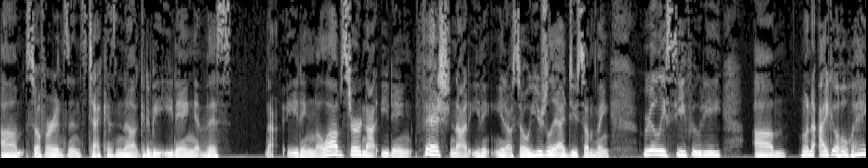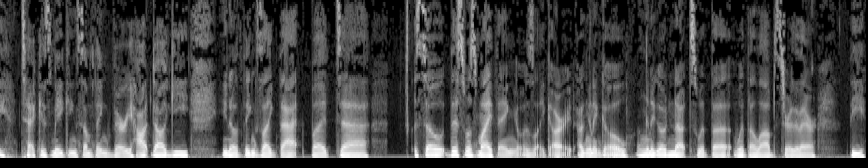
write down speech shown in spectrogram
Um, so for instance, tech is not going to be eating this, not eating the lobster, not eating fish, not eating, you know, so usually I do something really seafoody. Um, when I go away, tech is making something very hot doggy, you know, things like that. But, uh, so this was my thing. It was like, all right, I'm going to go, I'm going to go nuts with the, with the lobster there. The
